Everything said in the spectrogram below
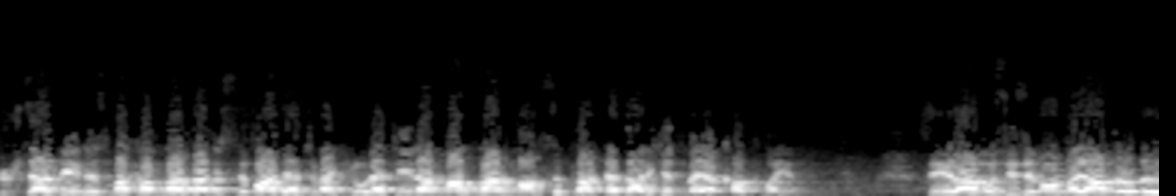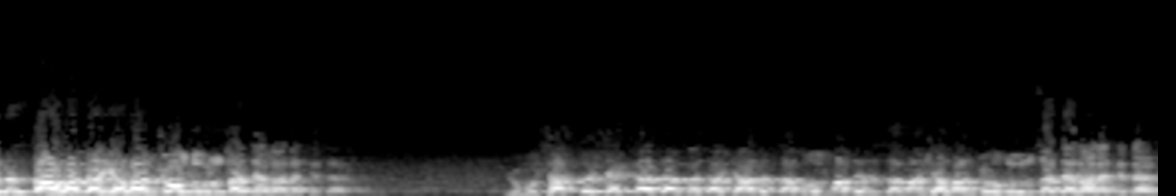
yükseldiğiniz makamlardan istifade etmek suretiyle mallar, mansıplar tedarik etmeye kalkmayın. Zira bu sizin ortaya atıldığınız davada yalancı olduğunuza delalet eder. Yumuşak döşeklerden fedakarlıkta bulunmadığınız zaman yalancı olduğunuza delalet eder.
